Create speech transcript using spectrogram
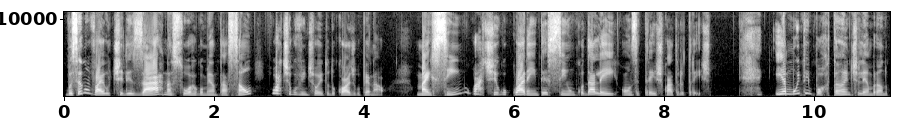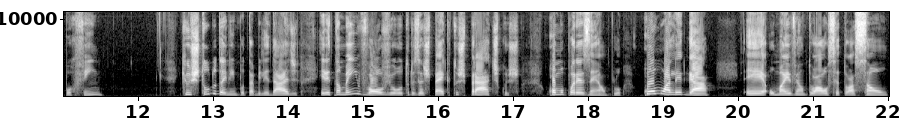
você não vai utilizar na sua argumentação o artigo 28 do Código Penal, mas sim o artigo 45 da Lei 11343. E é muito importante, lembrando por fim, que o estudo da inimputabilidade ele também envolve outros aspectos práticos, como por exemplo, como alegar é, uma eventual situação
